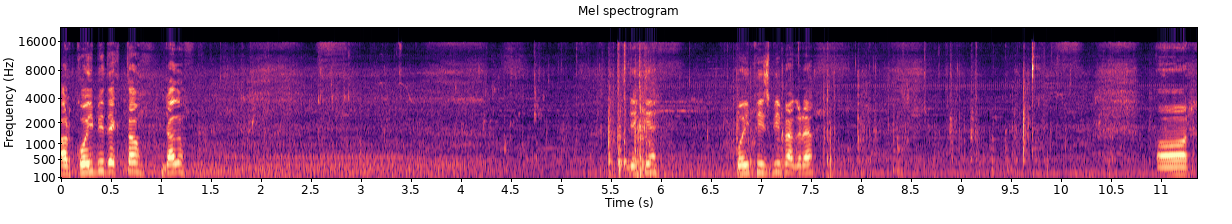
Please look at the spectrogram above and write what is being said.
और कोई भी देखता हूँ, डालो। देखिए, कोई पीस भी पकड़ा। और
